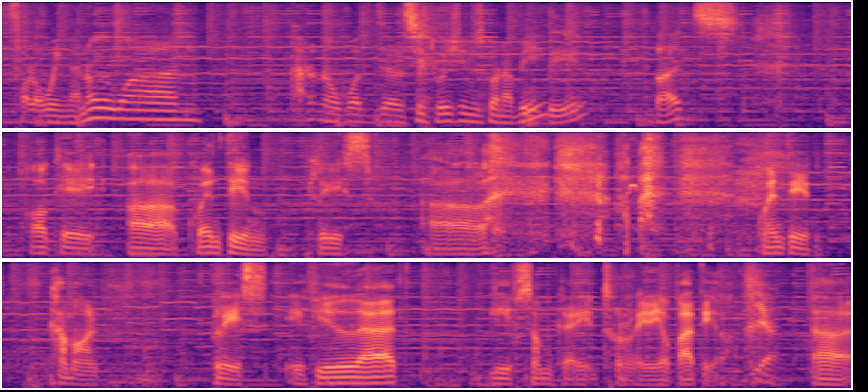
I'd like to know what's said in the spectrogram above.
following another one. I don't know what the situation is gonna be, but Okay, uh, Quentin, please. Uh, Quentin, come on, please. If you do that, give some credit to Radio Patio yeah, uh,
